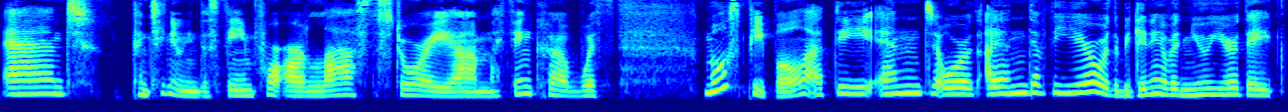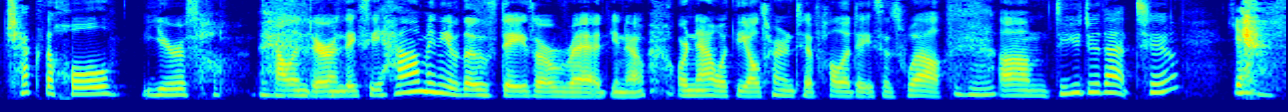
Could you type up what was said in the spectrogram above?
And continuing this theme for our last story, um, I think uh, with most people at the end or end of the year or the beginning of a new year, they check the whole year's calendar and they see how many of those days are red, you know, or now with the alternative holidays as well. Um, do you do that too? Yes,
